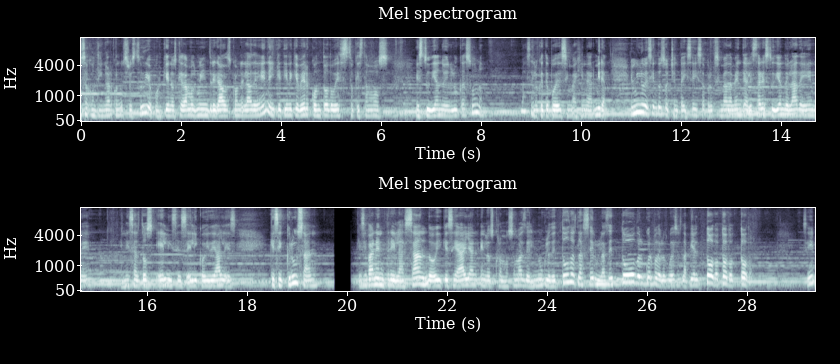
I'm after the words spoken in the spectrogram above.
Vamos a continuar con nuestro estudio porque nos quedamos muy intrigados con el ADN y que tiene que ver con todo esto que estamos estudiando en Lucas 1. Más de lo que te puedes imaginar. Mira, en 1986 aproximadamente, al estar estudiando el ADN, en esas dos hélices helicoideales que se cruzan, que se van entrelazando y que se hallan en los cromosomas del núcleo de todas las células, de todo el cuerpo de los huesos, la piel, todo, todo, todo ¿sí?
